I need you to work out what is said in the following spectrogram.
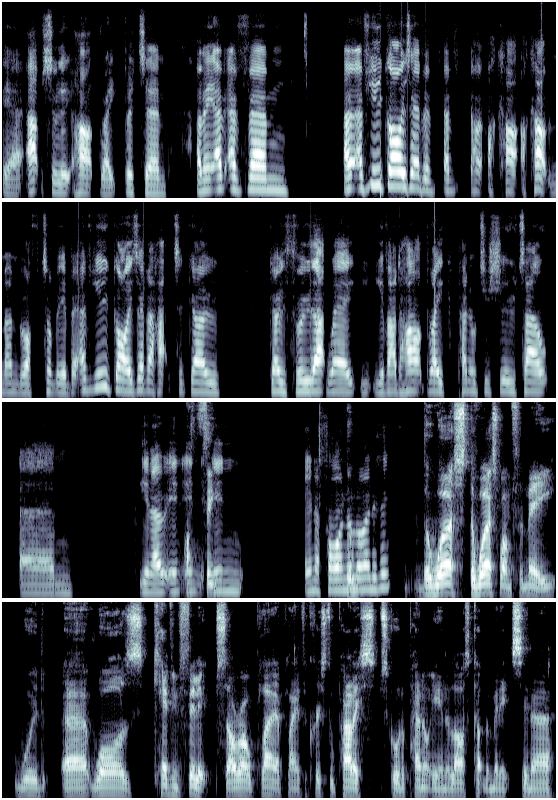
Yeah, absolute heartbreak. But um, I mean, have, have um, ha- have you guys ever? Have, I I can't, I can't remember off the top of your head. But have you guys ever had to go, go through that where you've had heartbreak, penalty shootout? Um, you know, in I in in in a final the- or anything? The worst the worst one for me would uh, was Kevin Phillips, our old player playing for Crystal Palace, scored a penalty in the last couple of minutes in a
